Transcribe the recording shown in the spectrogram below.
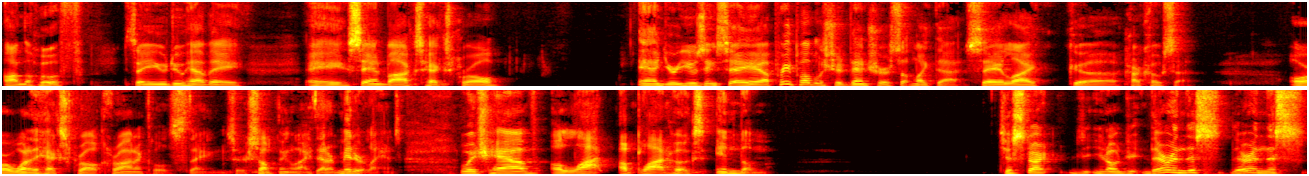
on the hoof, say you do have a a sandbox hex crawl, and you're using, say, a pre published adventure or something like that, say, like uh, Carcosa or one of the Hexcrawl Chronicles things or something like that, or Midderlands, which have a lot of plot hooks in them. Just start, you know, they're in this, they're in this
